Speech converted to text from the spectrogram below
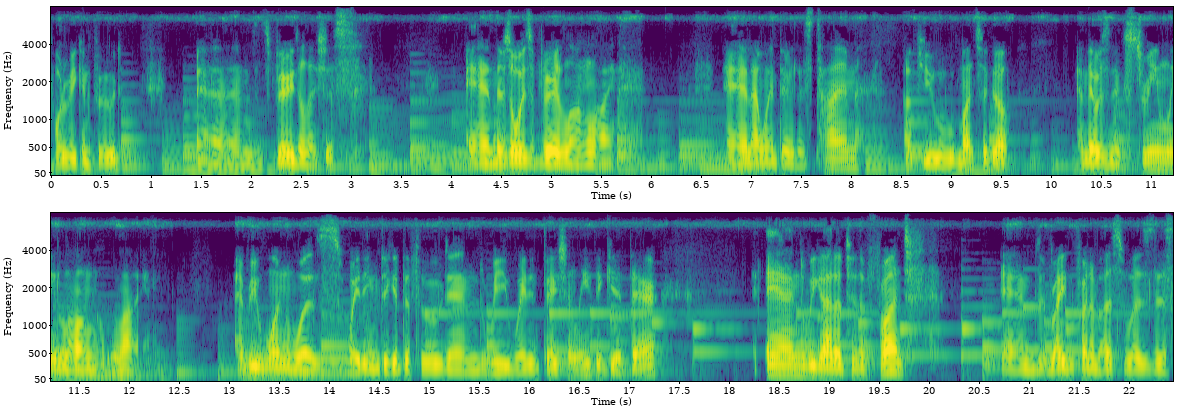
Puerto Rican food, and it's very delicious. And there's always a very long line. And I went there this time a few months ago, and there was an extremely long line. Everyone was waiting to get the food, and we waited patiently to get there. And we got up to the front, and right in front of us was this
